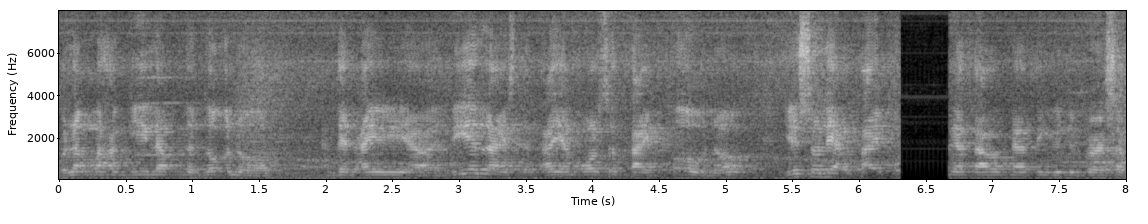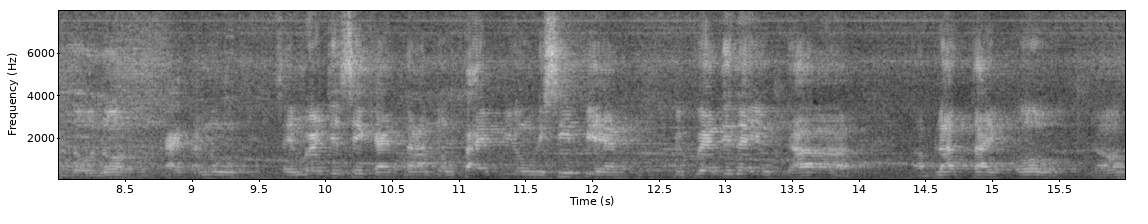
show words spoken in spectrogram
walang mahagilap na donor, and then I uh, realized that I am also type O. No? Usually, ang type O na tawag nating universal donor. Kahit anong, sa emergency, kahit na anong type yung recipient, yung pwede na yung uh, uh, blood type O. No?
